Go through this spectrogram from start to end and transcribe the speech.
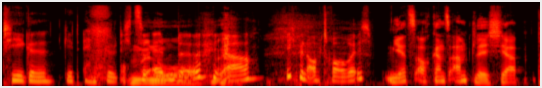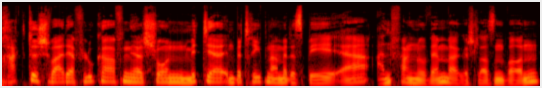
Tegel geht endgültig oh, zu Ende. Ja, ich bin auch traurig. Jetzt auch ganz amtlich. Ja, praktisch war der Flughafen ja schon mit der Inbetriebnahme des BER Anfang November geschlossen worden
